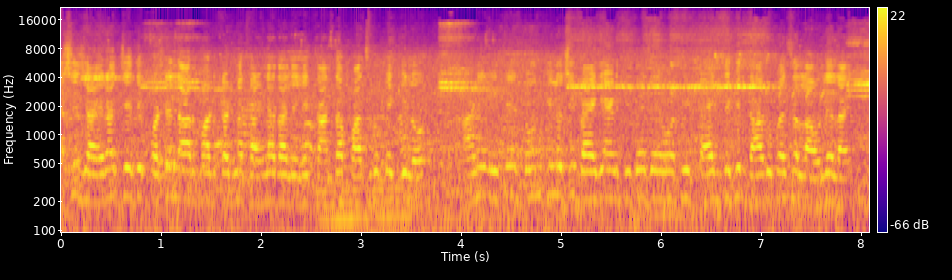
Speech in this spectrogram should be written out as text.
अशी जाहिरात जी आहे ती पटेल आर मार्टकडनं काढण्यात आलेली आहे. कांदा पाच रुपये किलो. आणि इथे दोन किलोची बॅग आहे आणि तिथे त्यावरती टॅग देखील दहा रुपयाचा लावलेला आहे.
